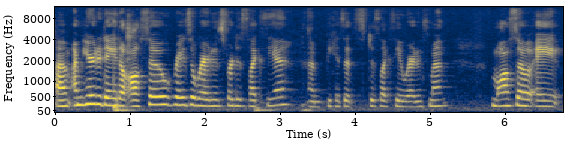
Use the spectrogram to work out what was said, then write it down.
Um, I'm here today to also raise awareness for dyslexia um, because it's Dyslexia Awareness Month. I'm also a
